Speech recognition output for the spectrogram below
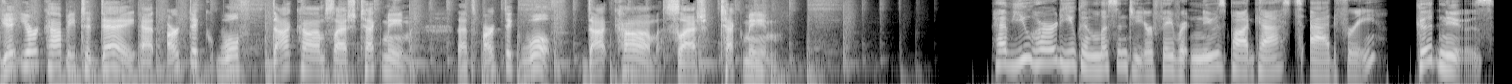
Get your copy today at arcticwolf.com slash techmeme. That's arcticwolf.com slash techmeme. Have you heard you can listen to your favorite news podcasts ad-free? Good news.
